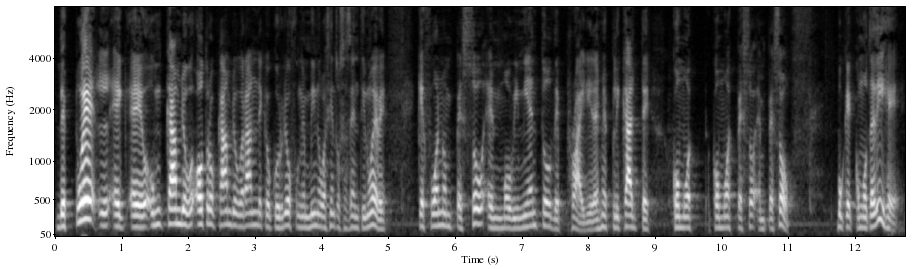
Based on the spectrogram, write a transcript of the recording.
Después, eh, eh, un cambio, otro cambio grande que ocurrió fue en 1969, que fue cuando empezó el movimiento de Pride. Y déjame explicarte cómo, cómo empezó, empezó. Porque como te dije,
